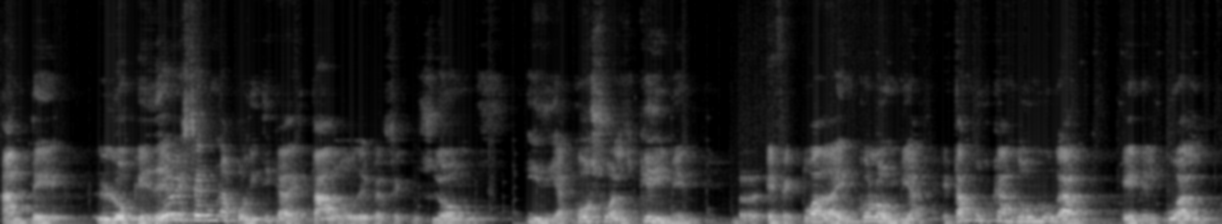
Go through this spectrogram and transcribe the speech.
ante lo que debe ser una política de Estado de persecución y de acoso al crimen efectuada en Colombia, están buscando un lugar en el cual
